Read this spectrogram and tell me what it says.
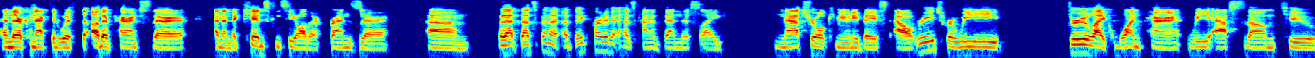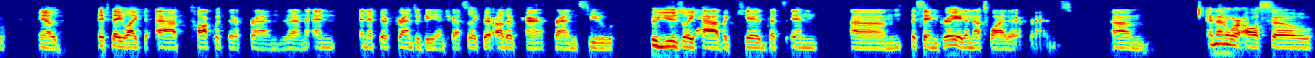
and they're connected with the other parents there and then the kids can see all their friends there um, but that, that's been a, a big part of it has kind of been this like natural community based outreach where we through like one parent, we asked them to, you know, if they like the app, talk with their friends and and and if their friends would be interested, like their other parent friends who who usually have a kid that's in um, the same grade, and that's why they're friends. Um, and then we're also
